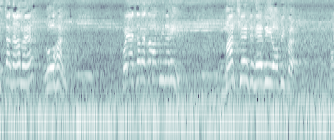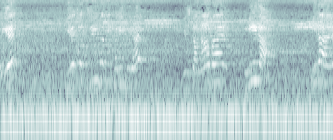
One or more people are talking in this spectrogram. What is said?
इसका नाम है रोहन। कोई ऐसा वैसा आदमी नहीं। मर्चेंट नेवी ऑफिसर और ये ये जो श्रीमती खड़ी हुई है, इसका नाम है मीरा। मीरा है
